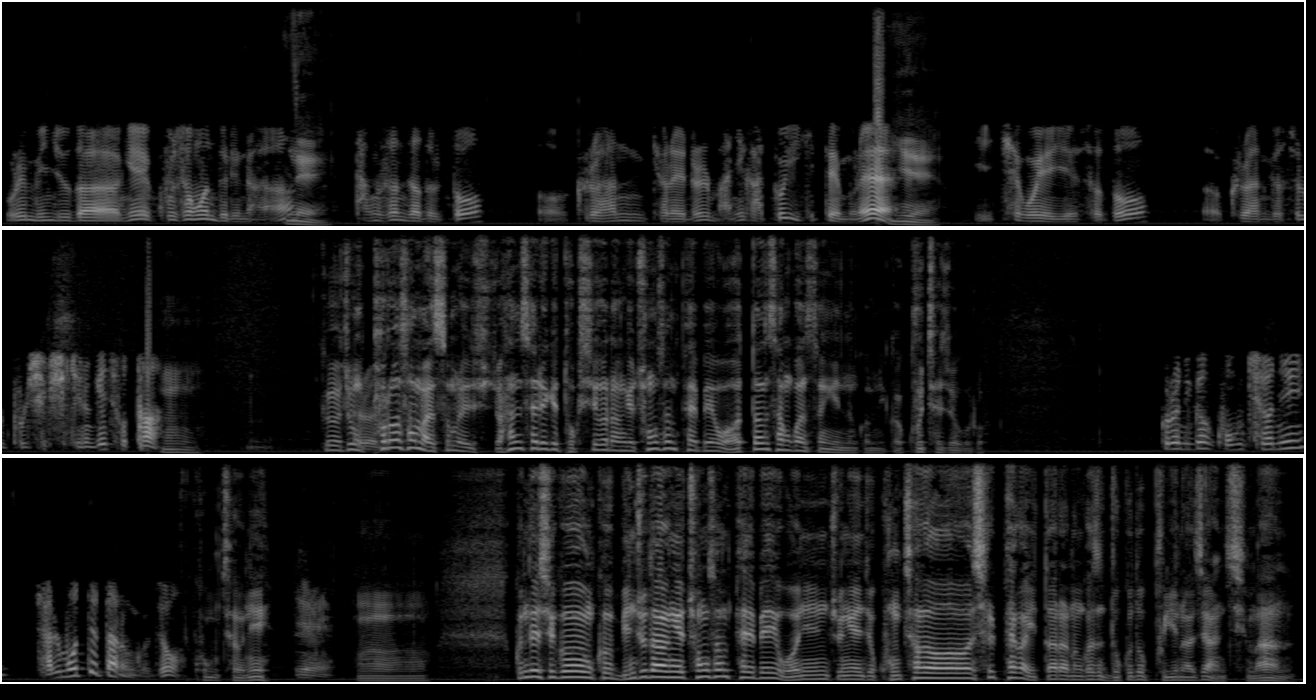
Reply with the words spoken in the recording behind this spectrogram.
우리 민주당의 구성원들이나 네. 당선자들도 어, 그러한 견해를 많이 갖고 있기 때문에 예. 이 최고회의에서도 어, 그러한 것을 불식시키는 게 좋다. 음. 그 좀 풀어서 말씀을 해주시죠. 한 세력이 독식을 한 게 총선 패배와 어떤 상관성이 있는 겁니까? 구체적으로 그러니까 공천이 잘못됐다는 거죠. 공천이. 예. 어. 근데 지금 그 민주당의 총선 패배의 원인 중에 이제 공천 실패가 있다라는 것은 누구도 부인하지 않지만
